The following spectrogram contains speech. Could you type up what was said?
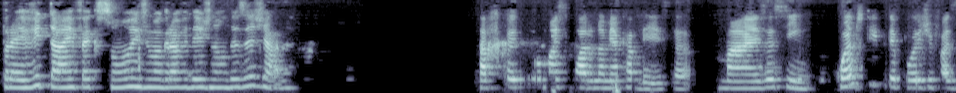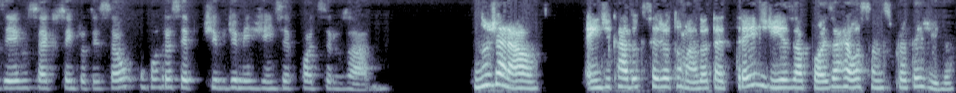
para evitar infecções e uma gravidez não desejada. Tá ficando mais claro na minha cabeça. Mas, assim, quanto tempo depois de fazer o sexo sem proteção, o contraceptivo de emergência pode ser usado? No geral, é indicado que seja tomado até três dias após a relação desprotegida.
